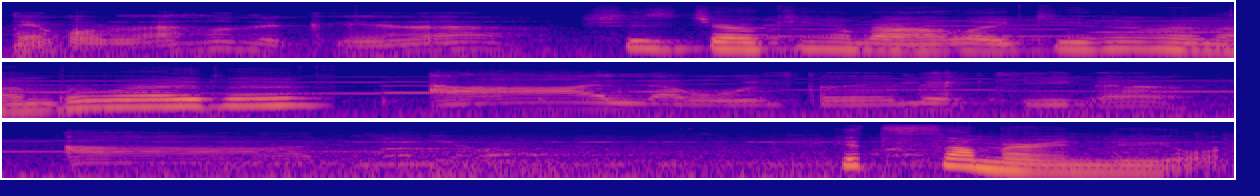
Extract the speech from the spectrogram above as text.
¿Te acordás dónde queda? She's joking about, like, do you even remember where I live? Ah, la vuelta de la esquina. Ah, Dios. It's summer in New York,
